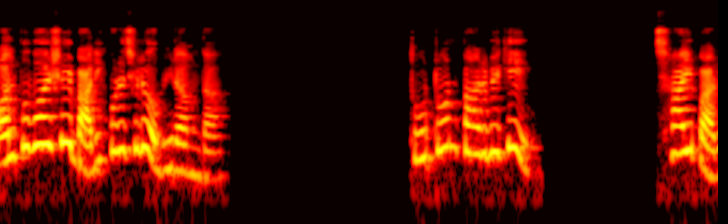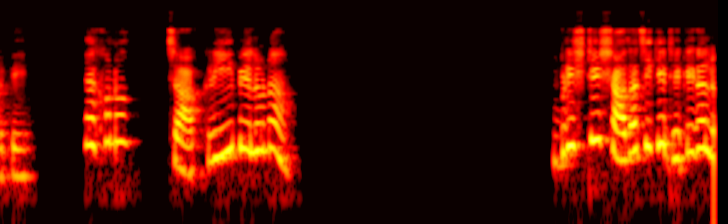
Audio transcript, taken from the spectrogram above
অল্প বয়সেই বাড়ি করেছিল অভিরামদা তোটন পারবে কি? ছাই পারবে। এখনও চাকরিই পেল না। বৃষ্টির সাদা চিকে ঢেকে গেল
